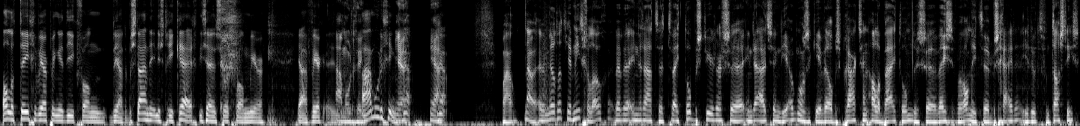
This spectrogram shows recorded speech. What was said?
alle tegenwerpingen die ik van ja, de bestaande industrie krijg, die zijn een soort van meer ja, werk, eh, aanmoediging. aanmoediging. Ja. ja. ja. ja. Wauw. Nou, uh, Mildred, je hebt niet gelogen. We hebben inderdaad uh, twee topbestuurders uh, in de uitzending die ook nog eens een keer wel bespraakt zijn. Allebei, Tom. Dus wees vooral niet bescheiden. Je doet het fantastisch.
